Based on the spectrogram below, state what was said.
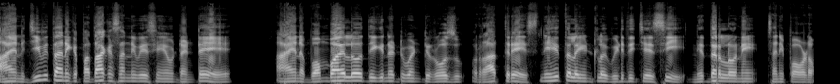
ఆయన జీవితానికి పతాక సన్నివేశం ఏమిటంటే ఆయన బొంబాయిలో దిగినటువంటి రోజు రాత్రే స్నేహితుల ఇంట్లో విడిది చేసి నిద్రలోనే చనిపోవడం.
